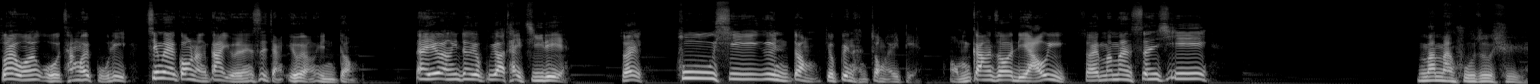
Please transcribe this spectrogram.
所以我我常会鼓励心肺功能。但有人是讲有氧运动，但有氧运动又不要太激烈。所以呼吸运动就变得很重要一点。我们刚刚说疗愈，所以慢慢深吸，慢慢呼出去，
